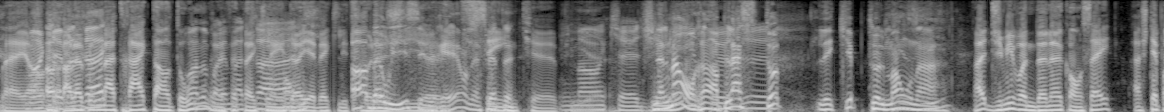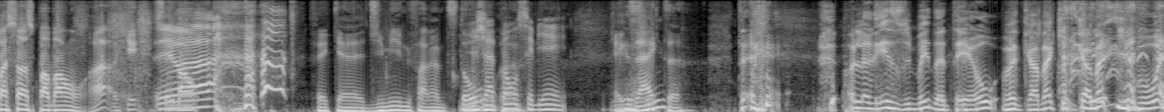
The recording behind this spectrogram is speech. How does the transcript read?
Ben, on manque a le parlé un peu de matraque. tantôt. On a On a, fait un clin d'œil avec les Ah, ben oui, c'est vrai, on a fait- Sync, euh, puis, Il manque euh, Jimmy, Finalement, on remplace toute l'équipe, tout le monde en... Ah, Jimmy va nous donner un conseil. Achetez pas ça, c'est pas bon. Ah, OK, c'est bon. voilà. Fait que euh, Jimmy nous faire un petit tour. Le Japon, Euh, c'est bien. Exact. le résumé de Théo. Comment, comment il voit...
